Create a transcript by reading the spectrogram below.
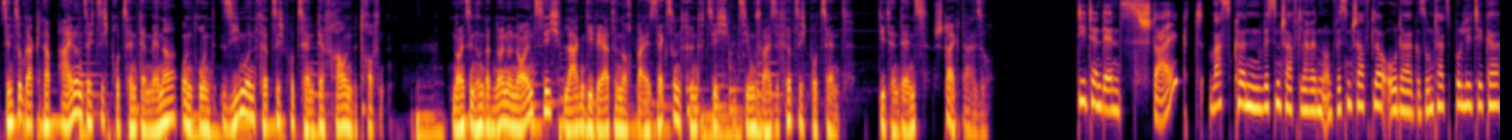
sind sogar knapp 61 Prozent der Männer und rund 47 Prozent der Frauen betroffen. 1999 lagen die Werte noch bei 56 bzw. 40 Prozent. Die Tendenz steigt also. Die Tendenz steigt. Was können Wissenschaftlerinnen und Wissenschaftler oder Gesundheitspolitiker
